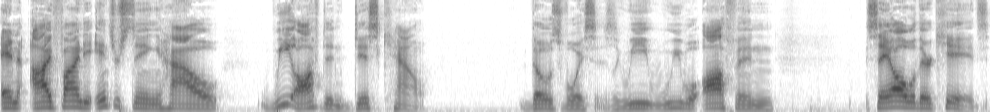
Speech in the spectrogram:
And I find it interesting how we often discount those voices. Like we we will often say, "Oh, well, they're kids."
